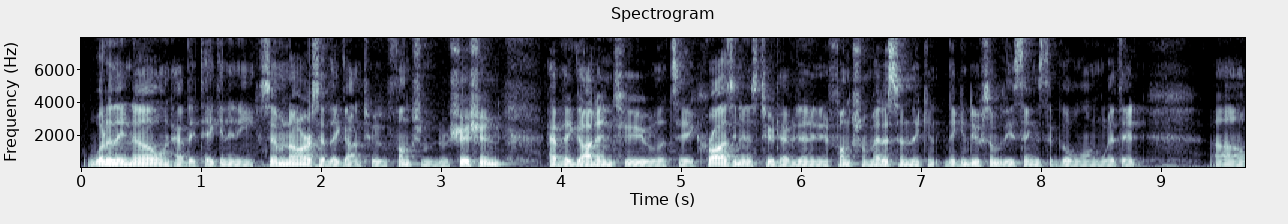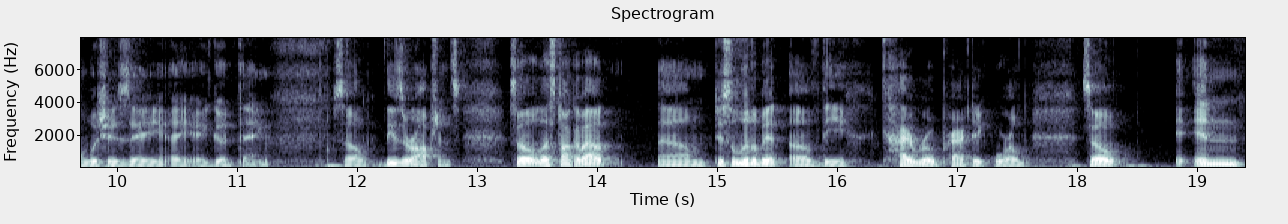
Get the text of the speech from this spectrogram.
what do they know and have they taken any seminars have they gotten to functional nutrition have they got into let's say Krosny Institute have they done any functional medicine they can they can do some of these things that go along with it uh, which is a, a, a, good thing. So these are options. So let's talk about um, just a little bit of the chiropractic world. So in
